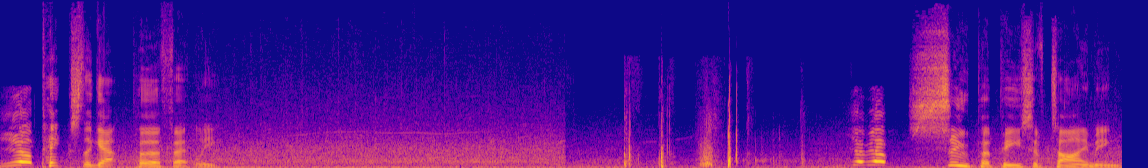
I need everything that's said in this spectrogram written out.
Yep. Picks the gap perfectly. Yep, yep. Super piece of timing.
